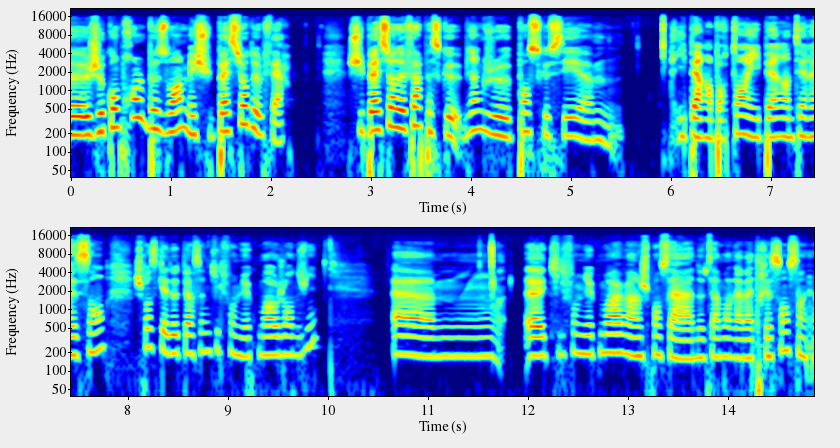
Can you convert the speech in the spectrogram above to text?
euh, je comprends le besoin, mais je suis pas sûre de le faire. Je suis pas sûre de le faire parce que bien que je pense que c'est euh, hyper important et hyper intéressant, je pense qu'il y a d'autres personnes qui le font mieux que moi aujourd'hui. Euh, euh, qu'ils font mieux que moi. je pense à notamment La Matrescence hein,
